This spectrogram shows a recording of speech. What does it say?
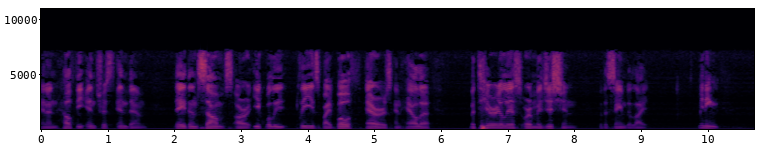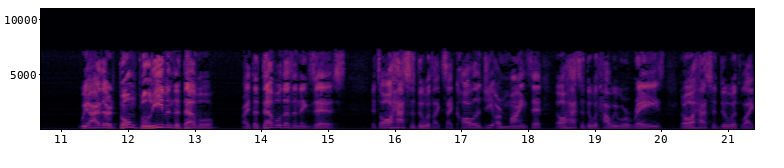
and unhealthy interest in them. They themselves are equally pleased by both errors and hail a materialist or a magician with the same delight. Meaning, we either don't believe in the devil, right? The devil doesn't exist. It all has to do with like psychology or mindset. It all has to do with how we were raised. It all has to do with like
